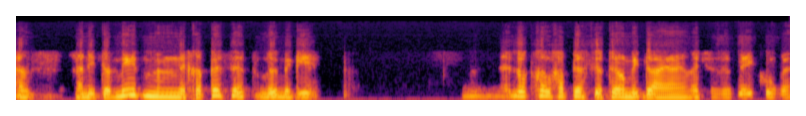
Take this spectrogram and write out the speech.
אז אני תמיד מחפשת ומגיעה. לא צריכה לחפש יותר מדי, האמת שזה די קורה.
